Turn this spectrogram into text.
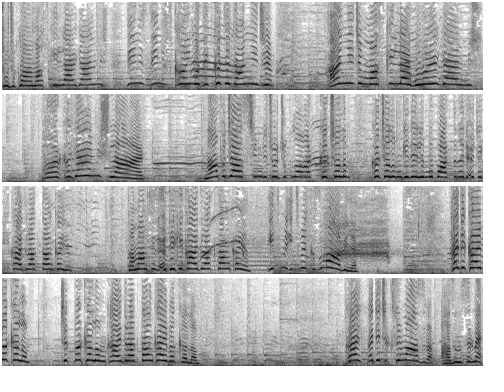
Çocuklar maskeliler gelmiş. Deniz Deniz kayma dikkat et anneciğim. Anneciğim maskeliler buraya gelmiş. Parka gelmişler. Ne yapacağız şimdi çocuklar? Kaçalım. Kaçalım gidelim bu parktan hadi öteki kaydıraktan kayın. Tamam siz öteki kaydıraktan kayın. İtme itme kızım abini. Bakalım kaydıraktan kay bakalım. Kay hadi çık sürme ağzını. Ağzını sürme.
